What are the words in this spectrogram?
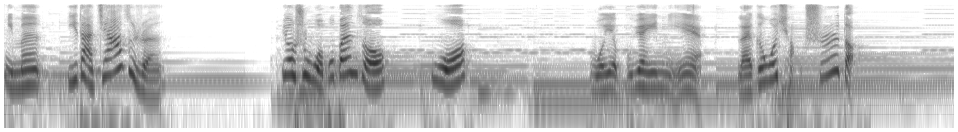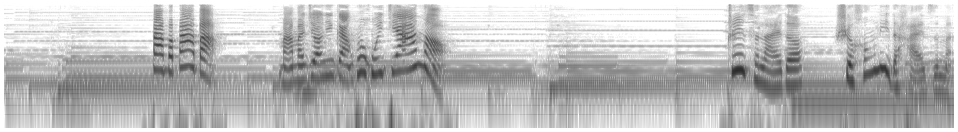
你们一大家子人，要是我不搬走，我我也不愿意你来跟我抢吃的。爸爸，爸爸，妈妈叫你赶快回家呢。这次来的是亨利的孩子们。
